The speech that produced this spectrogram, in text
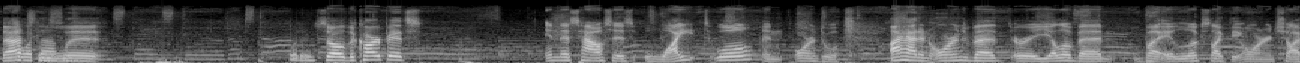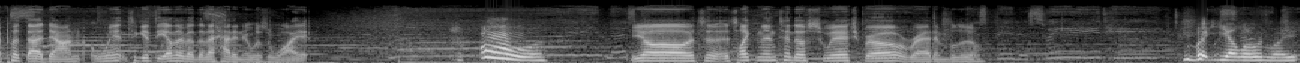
That's What happened? lit. What is? So the carpets in this house is white wool and orange wool. I had an orange bed or a yellow bed, but it looks like the orange, so I put that down. Went to get the other bed that I had, and it was white. Oh, Yo, it's a, it's like Nintendo Switch, bro. Red and blue. but yellow and white.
